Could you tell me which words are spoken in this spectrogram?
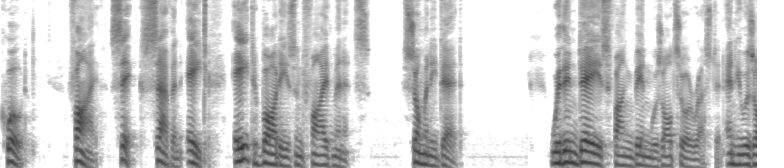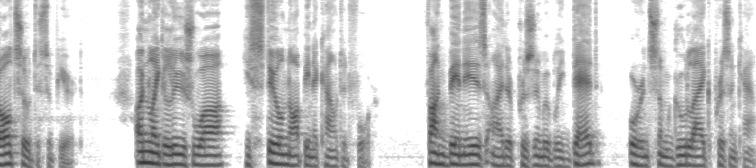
Quote, five, six, seven, eight, eight bodies in five minutes. So many dead. Within days, Fang Bin was also arrested, and he was also disappeared. Unlike Liu Zhuo, he's still not been accounted for. Fang Bin is either presumably dead or in some gulag prison camp.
